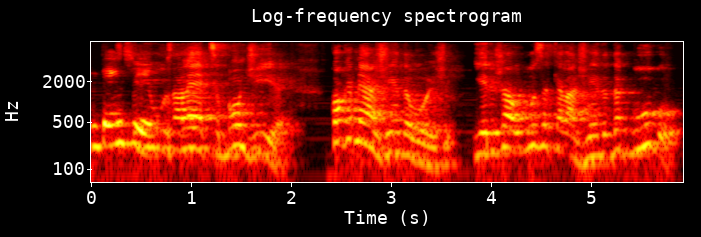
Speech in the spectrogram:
Entendi. Você usa, Alexa, bom dia. Qual é a minha agenda hoje? E ele já usa aquela agenda da Google.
